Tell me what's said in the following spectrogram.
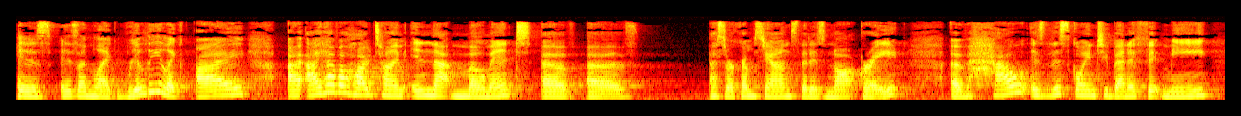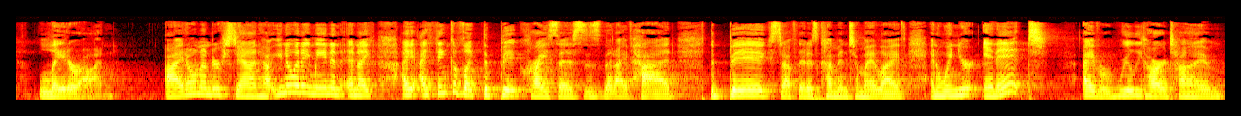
is is I'm like really like I, I I have a hard time in that moment of of a circumstance that is not great of how is this going to benefit me later on I don't understand how, you know what I mean? And, and I, I, I think of like the big crises that I've had, the big stuff that has come into my life. And when you're in it, I have a really hard time,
